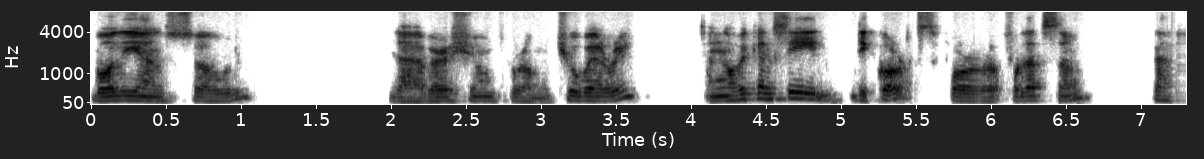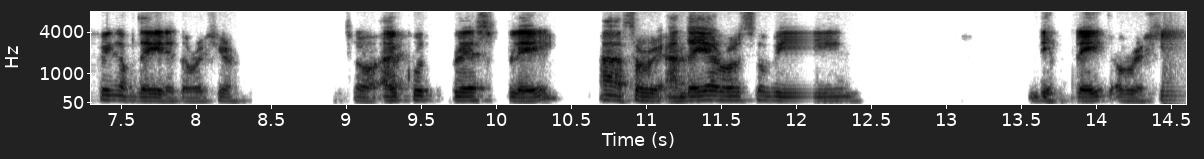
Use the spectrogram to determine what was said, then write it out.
Body and Soul, the version from Chu Berry. And we can see the chords for, for that song have been updated over here. So I could press play. Ah, sorry, and they are also being displayed over here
